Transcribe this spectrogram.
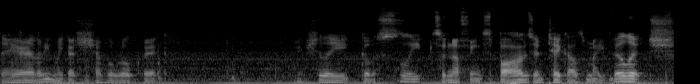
there. Let me make a shovel real quick. Actually, go to sleep so nothing spawns and take out my village.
